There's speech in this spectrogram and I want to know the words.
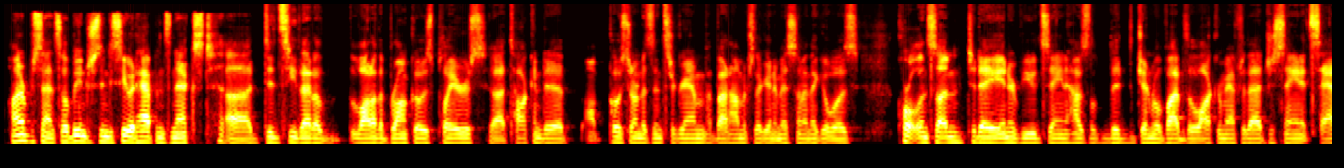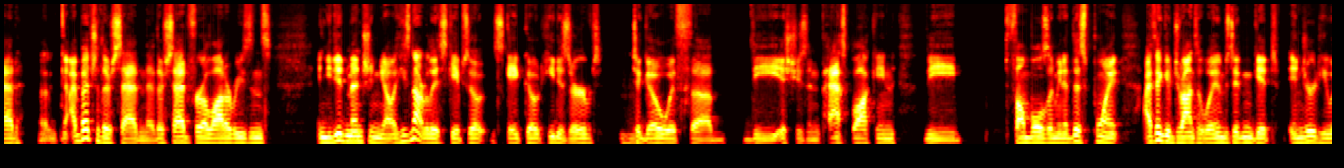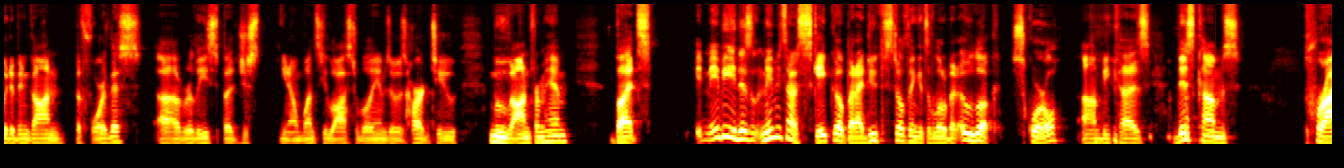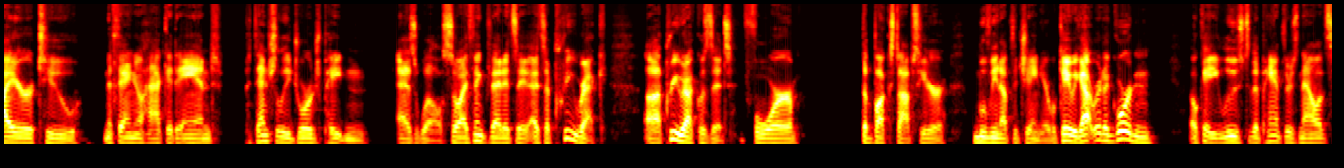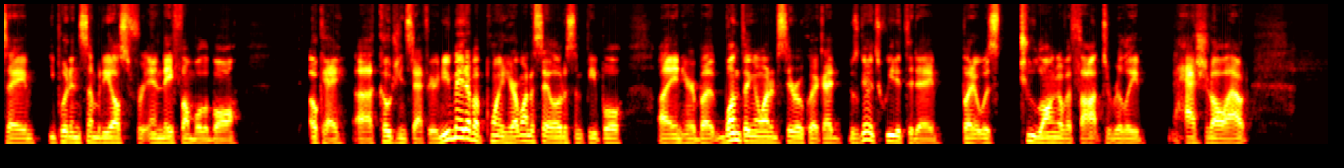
100%. So it'll be interesting to see what happens next. Uh, did see that a, a lot of the Broncos players uh, talking to, uh, posted on his Instagram about how much they're going to miss him. I think it was Courtland Sutton today interviewed saying how's the, the general vibe of the locker room after that, just saying it's sad. Uh, I bet you they're sad in there. They're sad for a lot of reasons. And you did mention, you know, he's not really a scapegoat. Scapegoat. He deserved Mhm. to go with uh, the issues in pass blocking, the fumbles. I mean, at this point, I think if Javonte Williams didn't get injured, he would have been gone before this uh, release. But just you know, once he lost Williams, it was hard to move on from him. But it, maybe it is. Maybe it's not a scapegoat, but I do still think it's a little bit. Oh, look, squirrel, um, because this comes prior to Nathaniel Hackett and potentially George Paton as well. So I think that it's a it's a prereq uh, prerequisite for the buck stops here, moving up the chain here. Okay, we got rid of Gordon. Okay, you lose to the Panthers now. Let's say you put in somebody else for and they fumble the ball. Okay, uh, coaching staff here. And you made up a point here. I want to say hello to some people uh, in here, but one thing I wanted to say real quick. I was going to tweet it today, but it was too long of a thought to really hash it all out.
